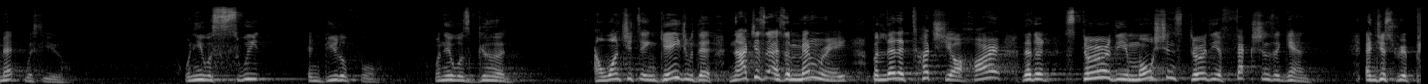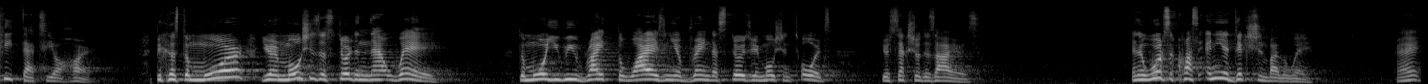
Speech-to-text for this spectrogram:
met with you, when He was sweet and beautiful, when it was good I want you to engage with it, not just as a memory, but let it touch your heart, let it stir the emotions, stir the affections again, and just repeat that to your heart. Because the more your emotions are stirred in that way, the more you rewrite the wires in your brain that stirs your emotion towards your sexual desires. And it works across any addiction, by the way. Right?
